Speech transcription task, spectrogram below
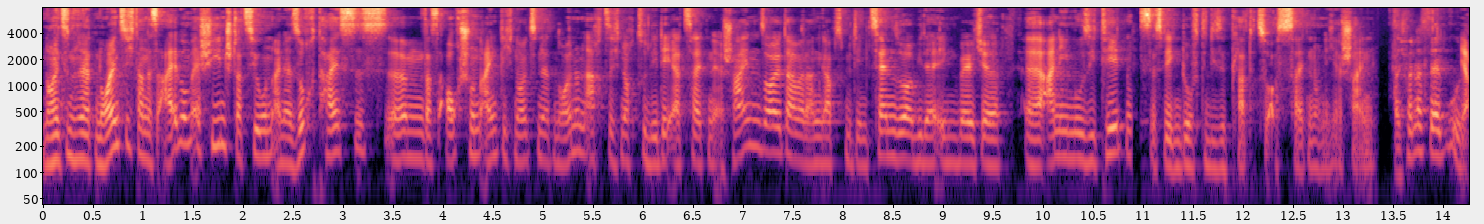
1990 dann das Album erschienen, Station einer Sucht heißt es, ähm, das auch schon eigentlich 1989 noch zu DDR-Zeiten erscheinen sollte, aber dann gab es mit dem Zensor wieder irgendwelche äh, Animositäten. Deswegen durfte diese Platte zu Ostzeiten noch nicht erscheinen. Ich fand das sehr gut. Ja.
